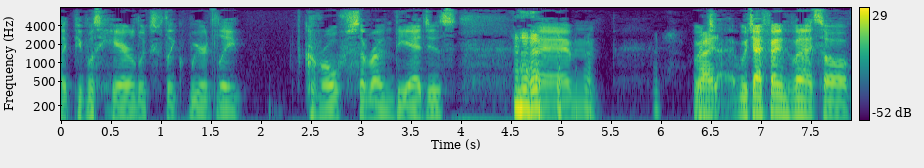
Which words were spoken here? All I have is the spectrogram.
Like people's hair looks like weirdly gross around the edges. Um, which Right. which I found when I saw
